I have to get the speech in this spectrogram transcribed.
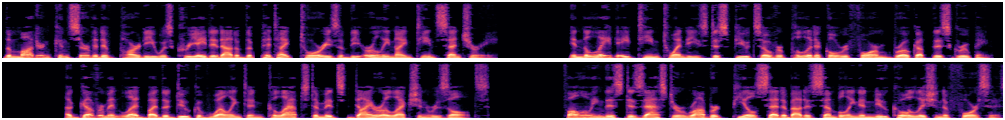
The modern Conservative Party was created out of the Pittite Tories of the early 19th century. In the late 1820s disputes over political reform broke up this grouping. A government led by the Duke of Wellington collapsed amidst dire election results. Following this disaster Robert Peel set about assembling a new coalition of forces.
